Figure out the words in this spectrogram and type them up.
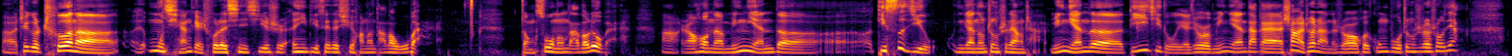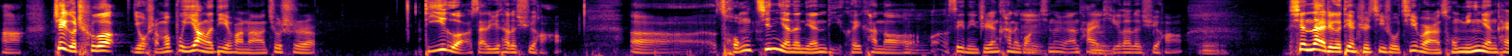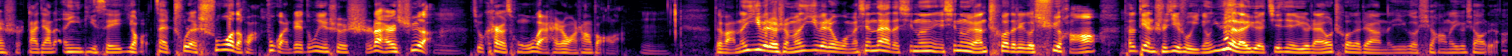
呃，这个车呢，目前给出的信息是 N E D C 的续航能达到五百，等速能达到六百。啊，然后呢，明年的第四季度应该能正式量产。明年的第一季度，也就是明年大概上海车展的时候会公布正式的售价。啊，这个车有什么不一样的地方呢？就是第一个在于它的续航。呃，从今年的年底可以看到，C 你之前看那广汽新能源，它也提了的续航。嗯。现在这个电池技术基本上从明年开始，大家的 NEDC 要再出来说的话，不管这东西是实的还是虚的，就开始从五百开始往上走了，嗯，对吧？那意味着什么？意味着我们现在的新能新能源车的这个续航，它的电池技术已经越来越接近于燃油车的这样的一个续航的一个效率了，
